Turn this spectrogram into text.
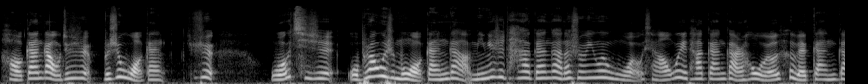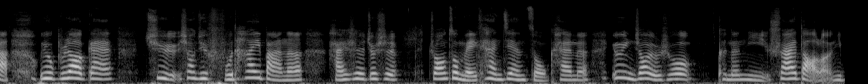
好尴尬。我就是不是我尴，就是。我其实我不知道为什么我尴尬，明明是他尴尬，但是因为我想要为他尴尬，然后我又特别尴尬，我又不知道该去上去扶他一把呢，还是就是装作没看见走开呢？因为你知道有时候可能你摔倒了，你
